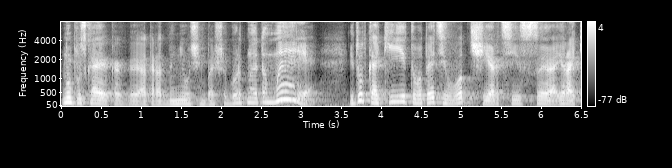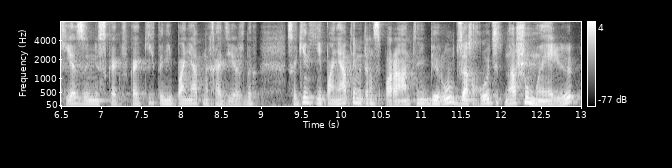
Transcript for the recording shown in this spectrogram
Ну, пускай как отрадный не очень большой город, но это мэрия. И тут какие-то вот эти вот черти с иракезами, с как, в каких-то непонятных одеждах, с какими-то непонятными транспарантами берут, заходят в нашу мэрию,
